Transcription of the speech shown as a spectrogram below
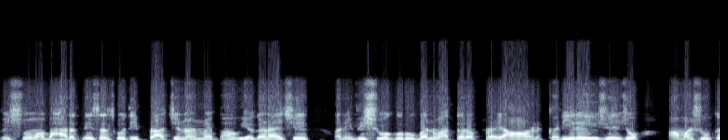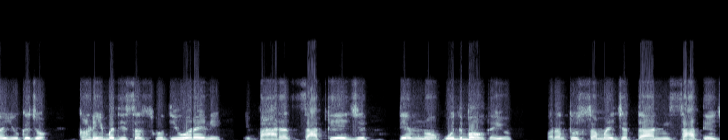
વિશ્વમાં ભારતની સંસ્કૃતિ પ્રાચીન અને ભવ્ય ગણાય છે અને વિશ્વગુરુ બનવા તરફ પ્રયાણ કરી રહી છે. જો આમાં શું કહ્યું કે જો ઘણી બધી સંસ્કૃતિઓ રહીને એ ભારત સાથે જ તેમનો ઉદ્ભવ થયો. પરંતુ સમય જતાની સાથે જ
